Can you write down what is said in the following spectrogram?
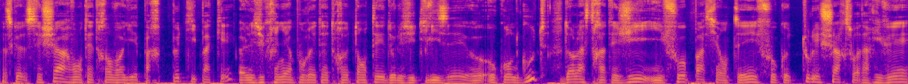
parce que ces chars vont être envoyés par petits paquets. Les Ukrainiens pourraient être tentés de les utiliser au compte-gouttes. Dans la stratégie, il faut patienter, il faut que tous les chars soient arrivés,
